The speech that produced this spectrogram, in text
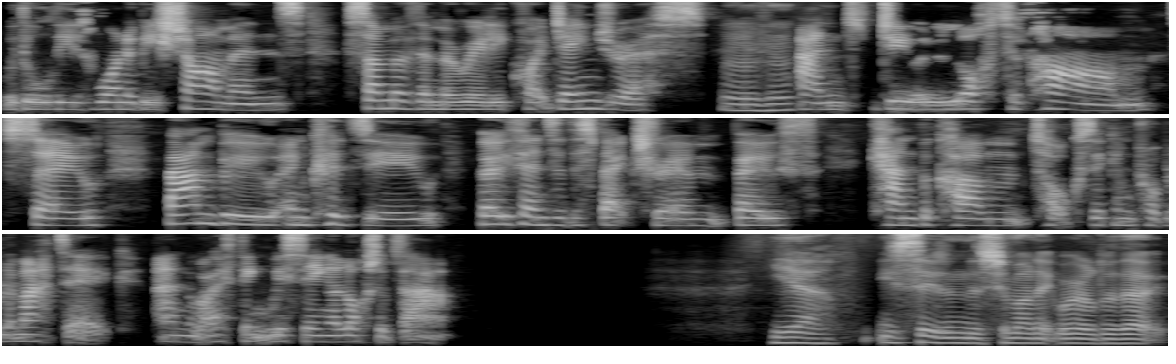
with all these wannabe shamans, some of them are really quite dangerous mm-hmm. and do a lot of harm. So, bamboo and kudzu, both ends of the spectrum, both can become toxic and problematic. And I think we're seeing a lot of that. Yeah, you see it in the shamanic world without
